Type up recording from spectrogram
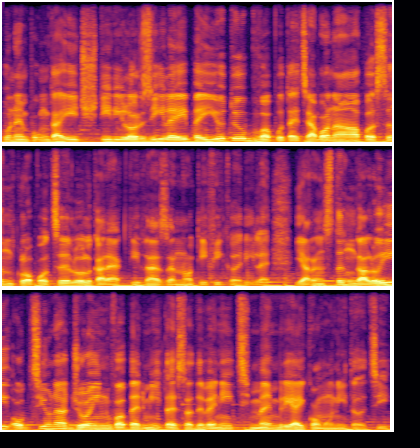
Punem punct aici știrilor zilei. Pe YouTube vă puteți abona apăsând clopoțelul care activează notificările, iar în stânga lui, opțiunea Join vă permite să deveniți membri ai comunității.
